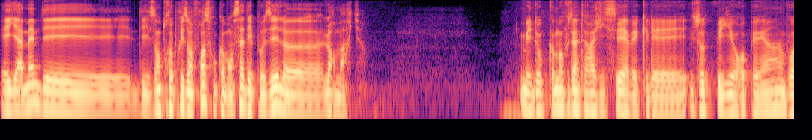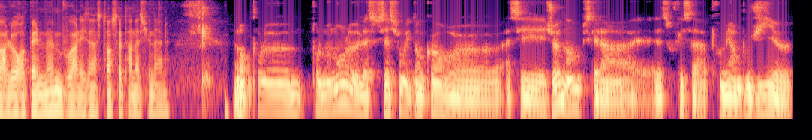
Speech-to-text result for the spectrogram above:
Et il y a même des, entreprises en France qui ont commencé à déposer leur marque. Mais donc, comment vous interagissez avec les autres pays européens, voire l'Europe elle-même, voire les instances internationales? Alors pour le pour le moment, l'association est encore euh, assez jeune, hein, puisqu'elle a elle a soufflé sa première bougie euh,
